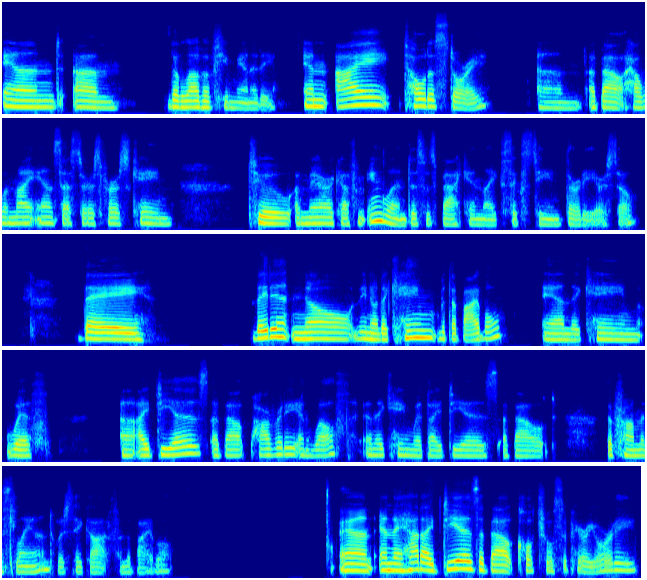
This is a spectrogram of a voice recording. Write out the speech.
And um, the love of humanity. And i told a story um, about how when my ancestors first came to america from england this was back in like 1630 or so they they didn't know, you know, they came with the Bible and they came with uh, ideas about poverty and wealth, and they came with ideas about the promised land, which they got from the Bible. And, and they had ideas about cultural superiority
